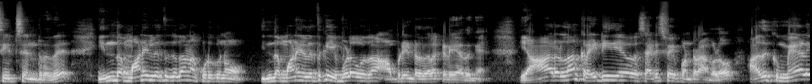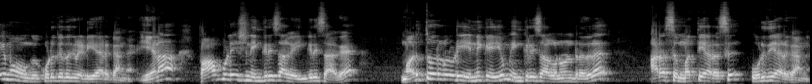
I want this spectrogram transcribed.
சீட்ஸ்ன்றது இந்த மாநிலத்துக்கு தான் நான் கொடுக்கணும். இந்த மாநிலத்துக்கு இவ்வளவு தான் அப்படின்றதெல்லாம் கிடையாதுங்க. யாரெல்லாம் கிரைட்டீரியாவை சாட்டிஸ்ஃபை பண்ணுறாங்களோ அதுக்கு மேலேயும் அவங்க கொடுக்கறதுக்கு ரெடியாக இருக்காங்க. ஏன்னா பாப்புலேஷன் இன்க்ரீஸ் ஆக இன்க்ரீஸ் ஆக மருத்துவர்களுடைய எண்ணிக்கையும் இன்க்ரீஸ் ஆகணுன்றதுல அரசு மத்திய அரசு உறுதியாக இருக்காங்க.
